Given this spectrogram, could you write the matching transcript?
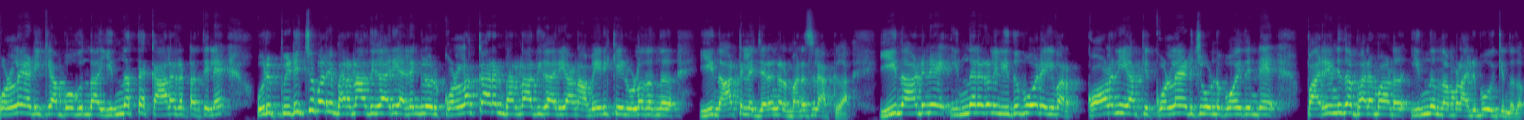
കൊള്ളയടിക്കാൻ പോകുന്ന ഇന്നത്തെ കാലഘട്ടത്തിലെ ഒരു പിടിച്ചുപറി ഭരണാധികാരി അല്ലെങ്കിൽ ഒരു കൊള്ളക്കാരൻ ഭരണാധികാരിയാണ് അമേരിക്കയിൽ ഉള്ളതെന്ന് ഈ നാട്ടിലെ ജനങ്ങൾ മനസ്സിലാക്കുക. ഈ നാടിനെ ഇന്നലകളിൽ ഇതുപോലെ ഇവർ കോളനിയാക്കി കൊള്ളയടിച്ചുകൊണ്ട് പോയതിന്റെ പരിണിത ഫലമാണ് ഇന്ന് നമ്മൾ അനുഭവിക്കുന്നത്.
